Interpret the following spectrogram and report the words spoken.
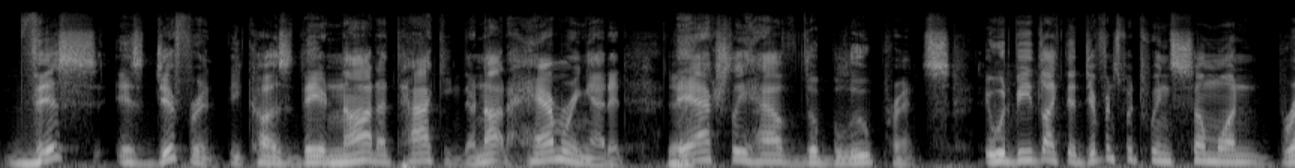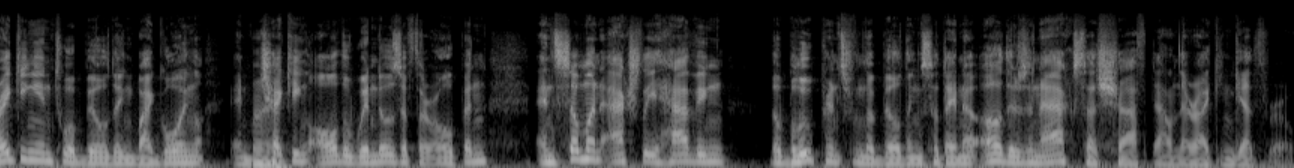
This is different because they're not attacking. They're not hammering at it. They actually have the blueprints. It would be like the difference between someone breaking into a building by going and checking all the windows if they're open and someone actually having the blueprints from the building so they know, oh, there's an access shaft down there I can get through.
